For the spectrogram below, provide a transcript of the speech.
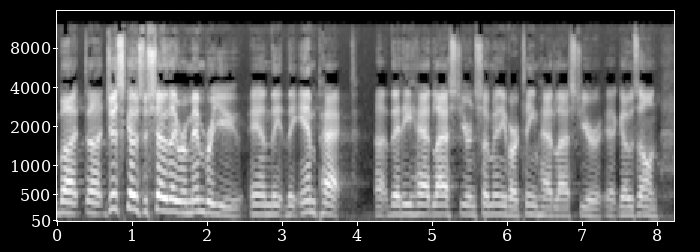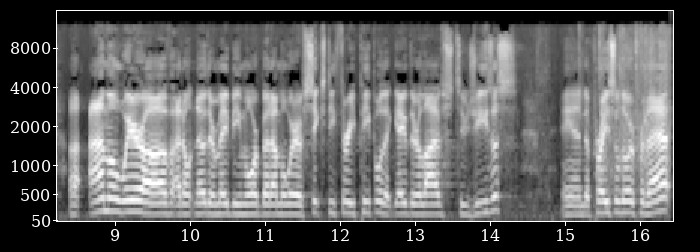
but uh, just goes to show they remember you and the, the impact uh, that he had last year and so many of our team had last year. It goes on. Uh, I'm aware of, I don't know, there may be more, but I'm aware of 63 people that gave their lives to Jesus. And uh, praise the Lord for that.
